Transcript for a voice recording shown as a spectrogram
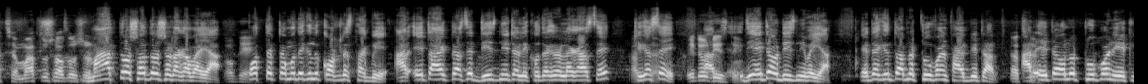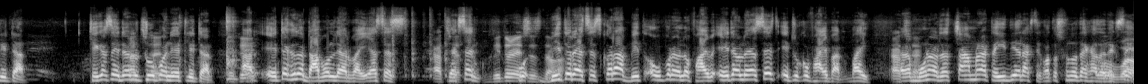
আচ্ছা মাত্র সতেরোশো মাত্র সতেরোশো টাকা ভাইয়া। প্রত্যেকটার মধ্যে কিন্তু কটলেস থাকবে। আর এটা একটা আছে ডিজনি লিখো দেখে লেখা আছে ঠিক আচ্ছা, আছে? এটাও আর যে এটাও ডিজনি ভাইয়া। এটা কিন্তু আপনার টু পয়েন্ট ফাইভ লিটার আচ্ছা। আর এটা হলো টু পয়েন্ট এইট লিটার ঠিক আছে? এটা হলো লিটার আর এটা কিন্তু ডাবল লেয়ার ভাই এসএস দেখছেন? ভিতরে এসএস করা উপরে হলো ফাইভ এটা হলো এসএস এটুকু ফাইবার ভাই। মনে চামড়া একটা ই দিয়ে রাখছে কত সুন্দর দেখা যায় দেখছেন?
